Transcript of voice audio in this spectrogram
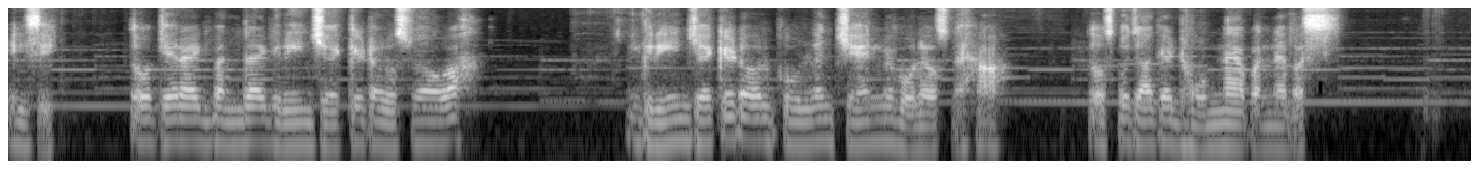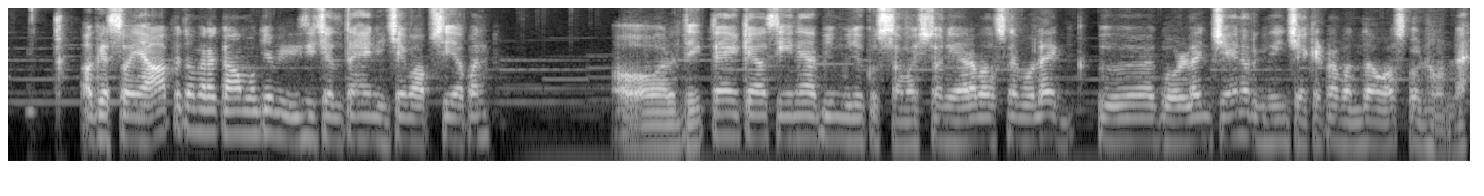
Easy. तो कह रहा है एक बंदा है ग्रीन जैकेट और उसमें होगा ग्रीन जैकेट और गोल्डन चेन में बोला उसने हाँ तो उसको जाके ढूंढना है अपन ने बस ओके सो यहाँ पे तो मेरा काम हो गया, अभी इजी चलते हैं, नीचे वापसी अपन। और देखते हैं क्या सीन है, अभी मुझे कुछ समझ तो नहीं आ रहा, बस उसने बोला गोल्डन चेन और ग्रीन जैकेट में बंदा हुआ, उसको ढूंढना है।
